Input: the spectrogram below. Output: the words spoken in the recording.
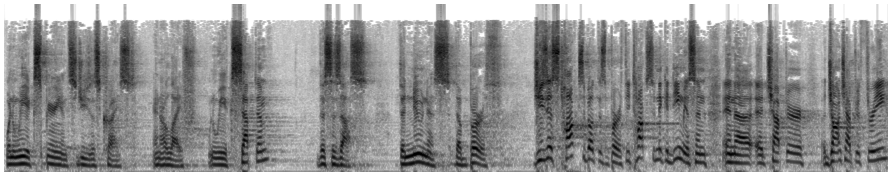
when we experience Jesus Christ in our life. When we accept Him, this is us. The newness, the birth. Jesus talks about this birth. He talks to Nicodemus in, in uh, uh chapter, John chapter 3,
